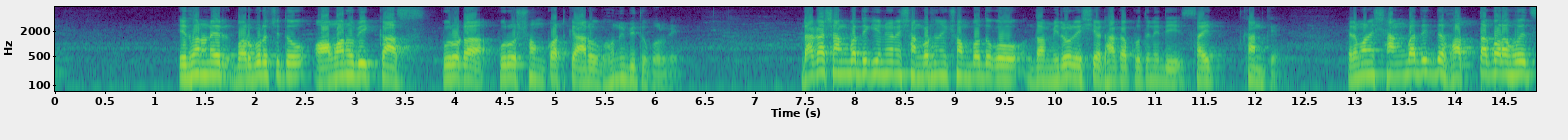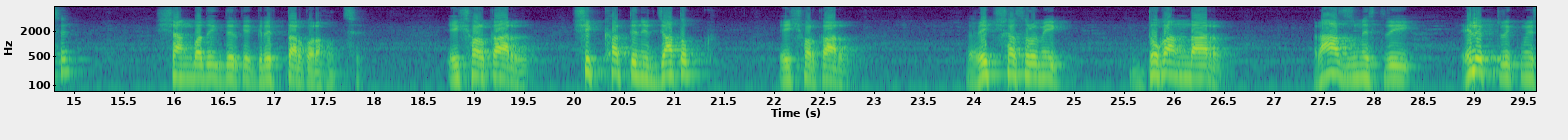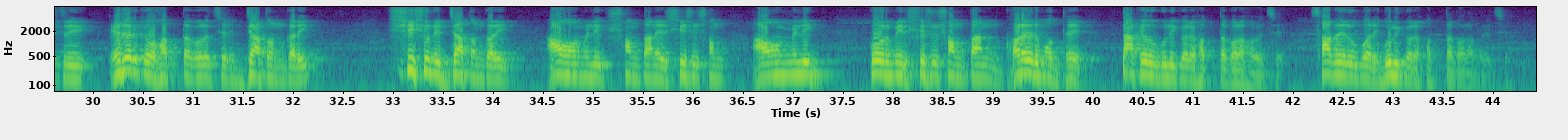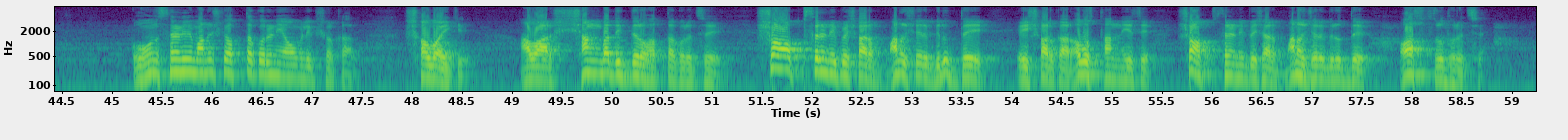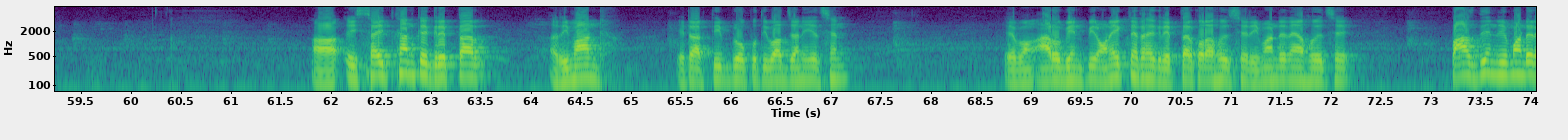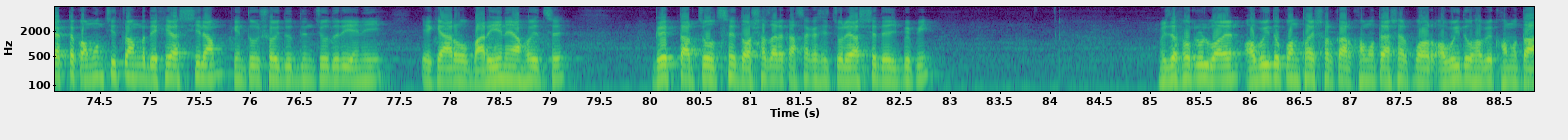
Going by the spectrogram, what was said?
এ ধরনের বর্বরচিত অমানবিক কাজ পুরোটা, পুরো সংকটকে আরও ঘনীভূত করবে। ঢাকা সাংবাদিক ইউনিয়নের সাংগঠনিক সম্পাদক ও দ্য মিরর এশিয়া ঢাকা প্রতিনিধি সাইদ খানকে। এর মানে সাংবাদিকদের হত্যা করা হয়েছে। সাংবাদিকদেরকে গ্রেফতার করা হচ্ছে। এই সরকার শিক্ষার্থী নির্যাতক, এই সরকার রিক্সা শ্রমিক, দোকানদার, রাজমিস্ত্রি, ইলেকট্রিক মিস্ত্রি, এদেরকেও হত্যা করেছে নির্যাতনকারী, শিশু নির্যাতনকারী, আওয়ামী লীগ সন্তানের শিশু আওয়ামী লীগ কর্মীর শিশু সন্তান ঘরের মধ্যে তাকেও গুলি করে হত্যা করা হয়েছে। ছাদের উপরে গুলি করে হত্যা করা হয়েছে। কোন শ্রেণির মানুষকে হত্যা করেনি আওয়ামী লীগ সরকার? সবাইকে। আবার সাংবাদিকদেরও হত্যা করেছে। সব শ্রেণি পেশার মানুষের বিরুদ্ধে এই সরকার অবস্থান নিয়েছে। সব শ্রেণি পেশার মানুষের বিরুদ্ধে অস্ত্র ধরেছে। এই সাইদ খানকে গ্রেপ্তার, রিমান্ড, এটার তীব্র প্রতিবাদ জানিয়েছেন। এবং আরও বিএনপির অনেক নেতাকে গ্রেপ্তার করা হয়েছে, রিমান্ডে নেওয়া হয়েছে। পাঁচ দিন রিমান্ডের একটা কমন চিত্র আমরা দেখে আসছিলাম, কিন্তু শহীদুদ্দিন চৌধুরী এনি একে আরও বাড়িয়ে নেওয়া হয়েছে। গ্রেপ্তার চলছে, দশ হাজারের কাছাকাছি চলে আসছে দেশব্যাপী। মির্জা ফখরুল বলেন, অবৈধ পন্থায় সরকার ক্ষমতায় আসার পর অবৈধভাবে ক্ষমতা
